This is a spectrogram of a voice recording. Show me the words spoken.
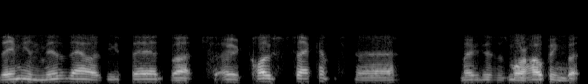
Damien Mizdow, as you said, but a close second. Uh, maybe this is more hoping, but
